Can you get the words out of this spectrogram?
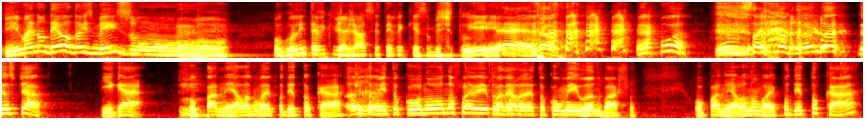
E, mas não deu, dois meses, um, É. o, o Gulli teve que viajar, você teve que substituir ele. É, né? não. E, pô, eu saí da banda, Deus piá. Piga, o Panela não vai poder tocar. Que também tocou no, na Flyway, o. Panela, né? Tocou um meio ano baixo. O Panela não vai poder tocar,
